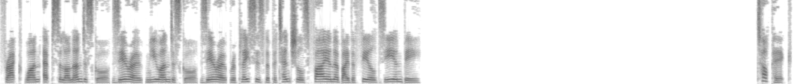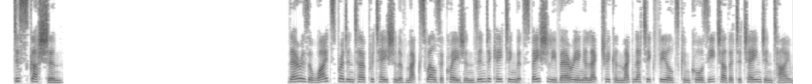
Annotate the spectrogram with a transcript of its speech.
frac 1 epsilon underscore 0 mu underscore 0 replaces the potentials phi and a by the fields E and B. Topic discussion There is a widespread interpretation of Maxwell's equations indicating that spatially varying electric and magnetic fields can cause each other to change in time,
